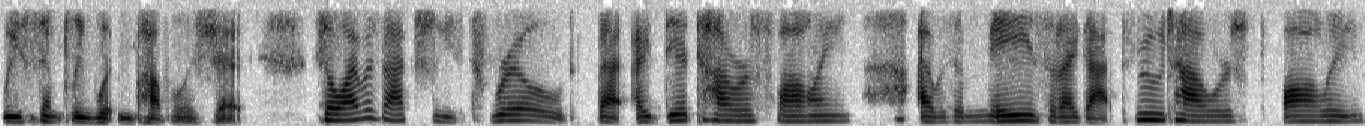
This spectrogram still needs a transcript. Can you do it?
we simply wouldn't publish it. So I was actually thrilled that I did Towers Falling. I was amazed that I got through Towers Falling.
